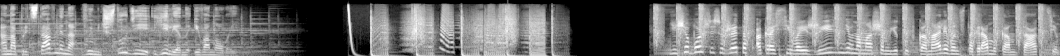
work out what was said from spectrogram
Она представлена в имидж-студии Елены Ивановой. Еще больше сюжетов о красивой жизни на нашем YouTube-канале, в Инстаграм и ВКонтакте.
